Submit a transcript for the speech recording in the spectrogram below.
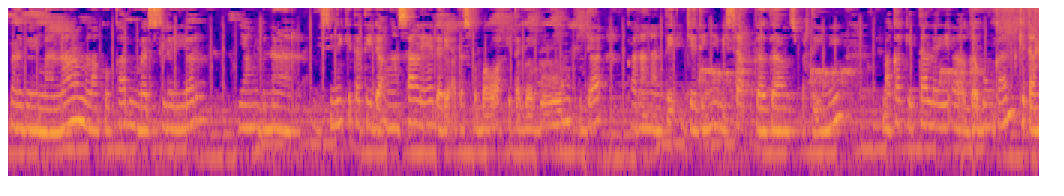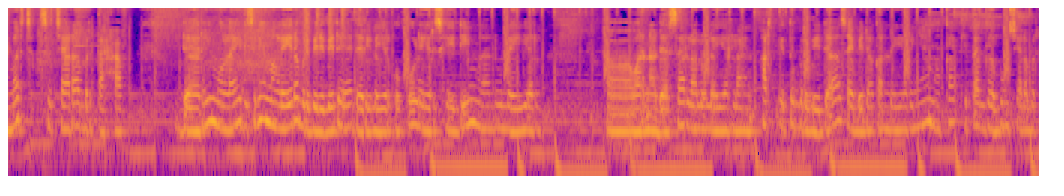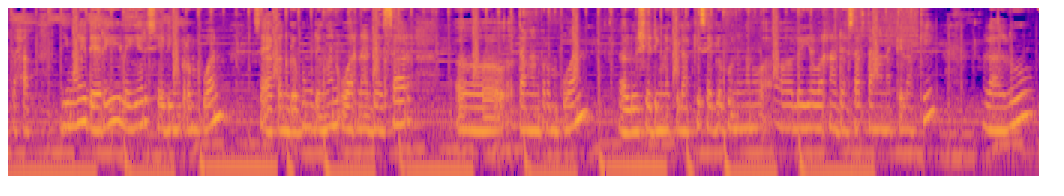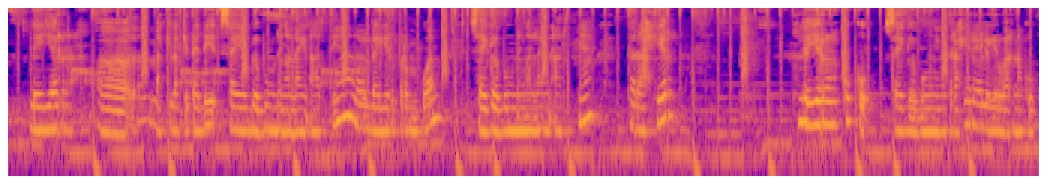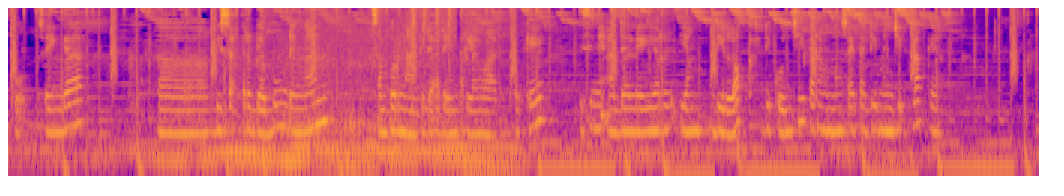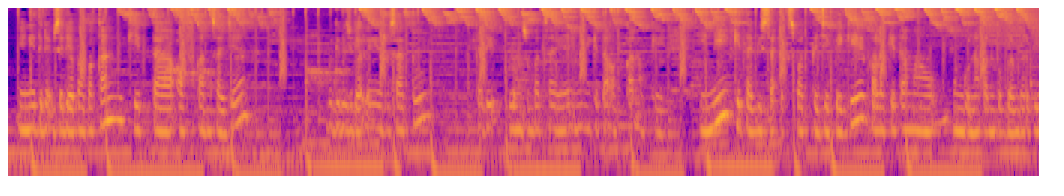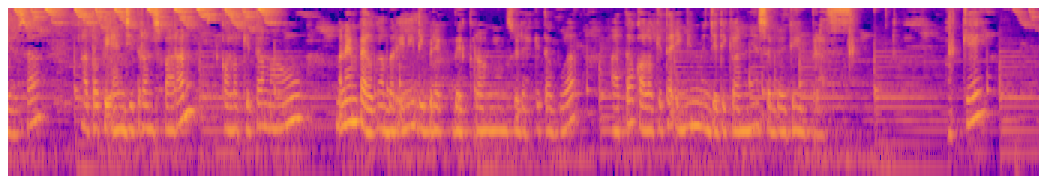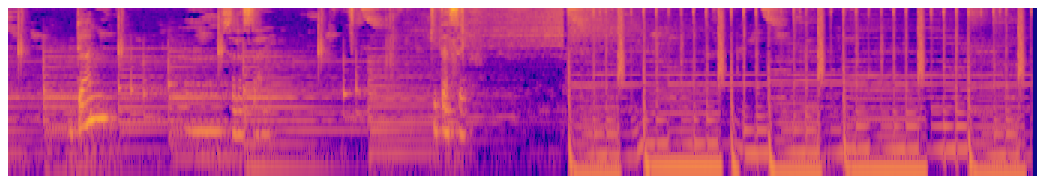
bagaimana melakukan merge layer yang benar. Di sini kita tidak ngasal ya dari atas ke bawah kita gabung, tidak karena nanti jadinya bisa gagal seperti ini. Maka kita uh, gabungkan, kita merge secara bertahap. Dari mulai di sini memang layer berbeda-beda ya, dari layer kuku, layer shading, lalu layer warna dasar lalu layer line art itu berbeda saya bedakan layernya maka kita gabung secara bertahap. Dimulai dari layer shading perempuan saya akan gabung dengan warna dasar uh, tangan perempuan. Lalu shading laki-laki saya gabung dengan uh, layer warna dasar tangan laki-laki. Lalu layer laki-laki uh, tadi saya gabung dengan line artnya. Lalu layer perempuan saya gabung dengan line artnya. Terakhir layer kuku. Saya gabung yang terakhir ya layer warna kuku. Sehingga uh, bisa tergabung dengan sempurna tidak ada yang terlewat. Oke? Okay? di sini ada layer yang di lock dikunci karena memang saya tadi menjiplak ya. Ini tidak bisa diapa-apakan kita off kan saja. Begitu juga layer satu tadi belum sempat saya ini kita off kan oke okay. ini kita bisa ekspor ke JPG kalau kita mau menggunakan untuk gambar biasa atau PNG transparan kalau kita mau menempel gambar ini di background yang sudah kita buat atau kalau kita ingin menjadikannya sebagai brush oke okay. dan uh, selesai kita save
